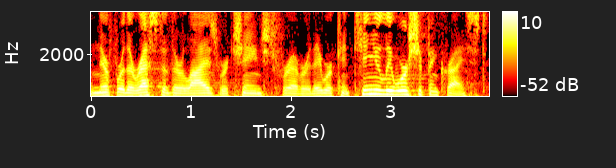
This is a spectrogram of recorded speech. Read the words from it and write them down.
and therefore the rest of their lives were changed forever. They were continually worshiping Christ,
